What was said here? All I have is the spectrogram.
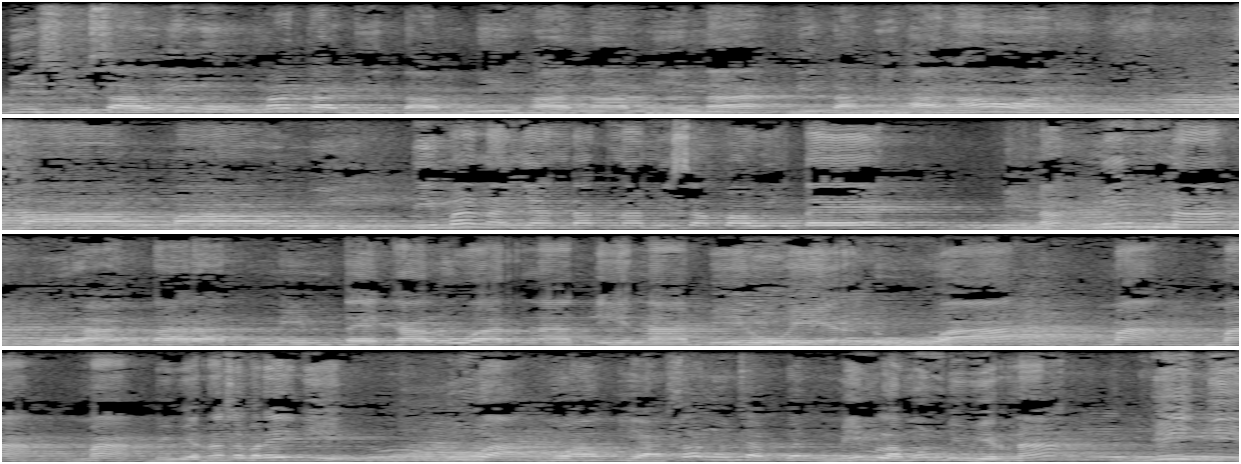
bisi saliru maka ditambihana mina ditambihanaon sapawi. Di mana nyandak nami sapawi teh? Mina mimna. Kulantaran mim teh kaluar nati nabi wir dua mak ma ma biwirna sabaraha hiji dua moal tiasa ngucapkeun mim lamun biwirna hiji.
